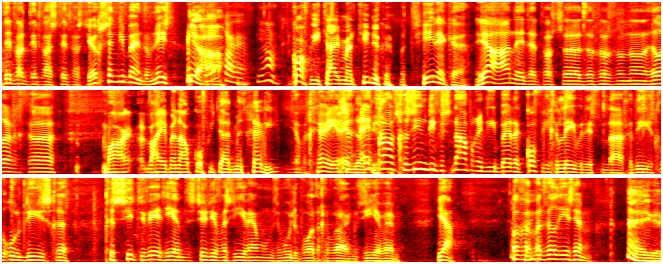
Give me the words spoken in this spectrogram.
Dit was, dit was, dit was jeugdsentiment, of niet? Ja, Zeker, ja. koffietijd met Tineke. Met Tineke. Ja, nee, dat was, eh, dat was een, een heel erg... eh, Maar wij hebben nou koffietijd met Gerry. Ja, maar Gerry, is, En dat heb je is- trouwens gezien die versnapering die bij de koffie geleverd is vandaag? Die is, ge, die is ge- gesitueerd hier in de studio van ZFM, om zo'n moeilijk woord te gebruiken, ZFM. Ja. Wat, wat, wat wilde je zeggen? Nee, eh,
